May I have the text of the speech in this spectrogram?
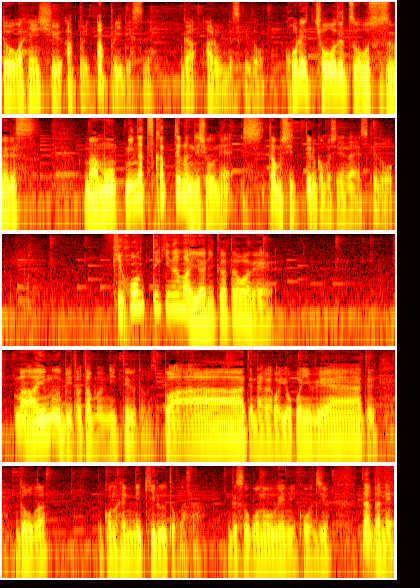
動画編集アプリアプリですね。があるんですけどこれ超絶おすすめです。まあもうみんな使ってるんでしょうね。多分知ってるかもしれないですけど。基本的なまあやり方はねまあ iMovie と多分似てると思います。バーってなんかこう横にビャーって動画この辺で切るとかさ。でそこの上にこうじなんかね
